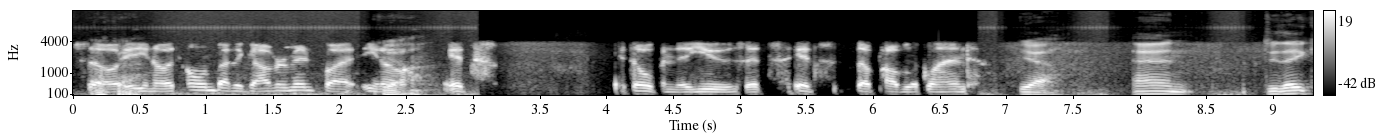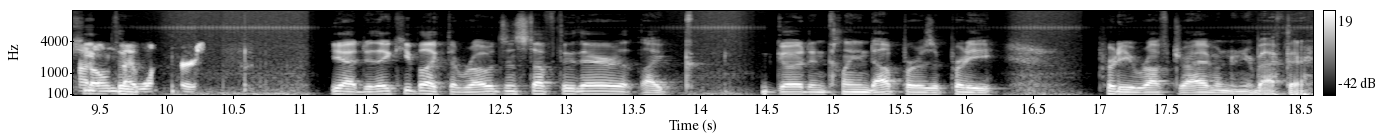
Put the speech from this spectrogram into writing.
so okay. you know it's owned by the government, but you know yeah. it's it's open to use. It's it's the public land. Yeah, and do they keep Not owned the, by one person? Yeah, do they keep like the roads and stuff through there like good and cleaned up, or is it pretty pretty rough driving when you're back there?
